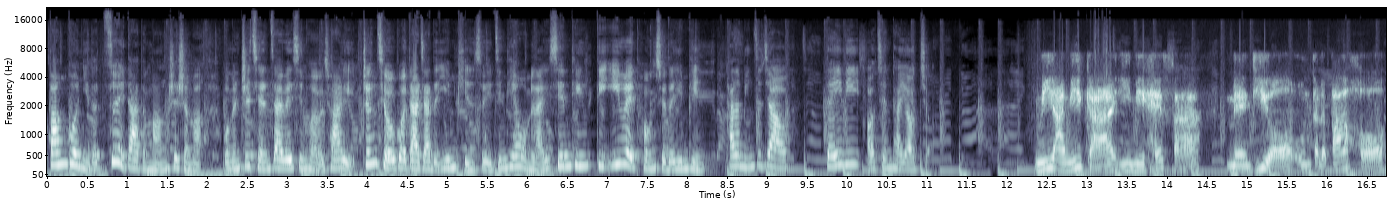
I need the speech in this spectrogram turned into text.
帮过你的最大的忙是什么？我们之前在微信朋友圈里征求过大家的音频，所以今天我们来先听第一位同学的音频，他的名字叫 David 哦，千他幺九。 Mi amiga y mi jefa me dio un trabajo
